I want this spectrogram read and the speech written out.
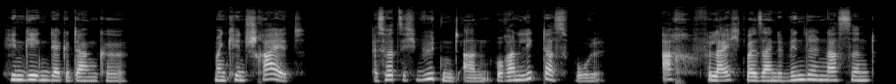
Hingegen der Gedanke, mein Kind schreit, es hört sich wütend an, woran liegt das wohl? Ach, vielleicht weil seine Windeln nass sind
